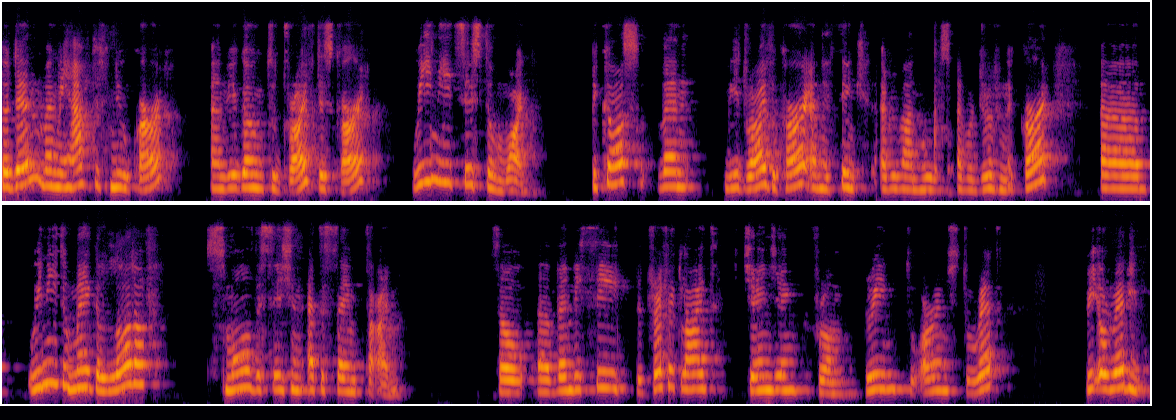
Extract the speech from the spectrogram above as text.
But then when we have this new car and we're going to drive this car, we need system one. Because when we drive a car, and I think everyone who's ever driven a car, uh, we need to make a lot of small decisions at the same time. So uh, when we see the traffic light changing from green to orange to red, we already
